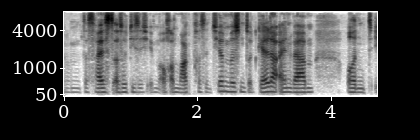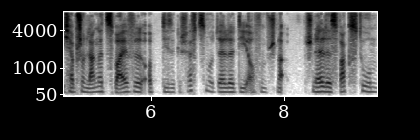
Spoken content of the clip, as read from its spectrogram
Ähm, das heißt also, die sich eben auch am Markt präsentieren müssen, dort Gelder einwerben. Und ich habe schon lange Zweifel, ob diese Geschäftsmodelle, die auf dem schnelles Wachstum,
